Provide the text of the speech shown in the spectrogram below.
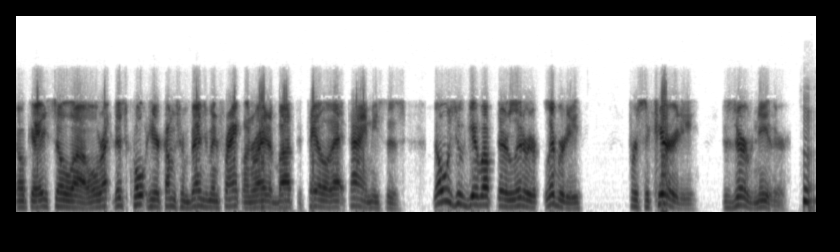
Okay, so uh, well, right, this quote here comes from Benjamin Franklin, right about the tale of that time. He says, "Those who give up their liter- liberty for security deserve neither." It's a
